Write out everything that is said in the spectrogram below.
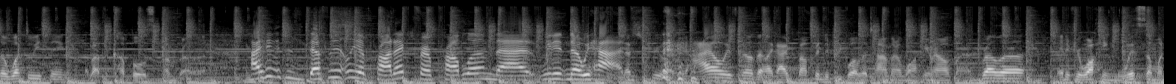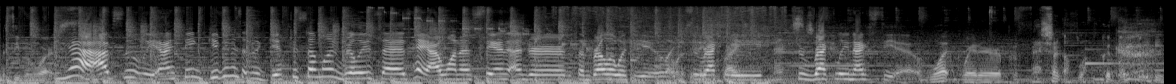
So what do we think about the couple's umbrella? I think this is definitely a product for a problem that we didn't know we had. That's true. I, mean, I always know that like I bump into people all the time when I'm walking around with my umbrella, and if you're walking with someone, it's even worse. Yeah, absolutely. And I think giving this as a gift to someone really says, hey, I want to stand under this umbrella with you, like directly, right next directly next to you. What greater profession of love could there be?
